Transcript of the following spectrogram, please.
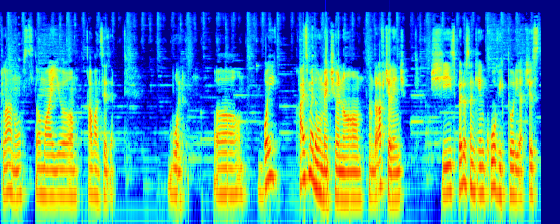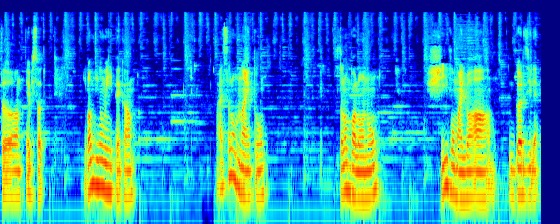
clanul să mai uh, avanseze. Bun. Uh, băi, hai să mai dăm un match în, uh, în Draft Challenge și sper eu să încheiem cu o victorie acest uh, episod. Luăm din nou mini P.K. Hai să luăm Knight-ul, să luăm balonul și vom mai lua gărzile.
